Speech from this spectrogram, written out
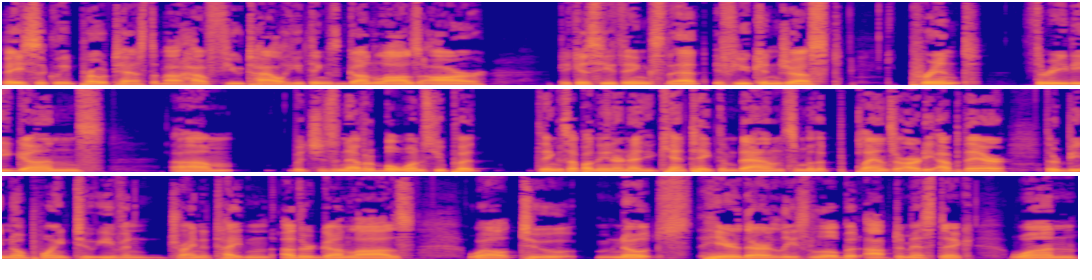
basically protest about how futile he thinks gun laws are because he thinks that if you can just print 3D guns, um, which is inevitable once you put things up on the internet, you can't take them down. Some of the plans are already up there. There'd be no point to even trying to tighten other gun laws. Well, two notes here that are at least a little bit optimistic. One,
